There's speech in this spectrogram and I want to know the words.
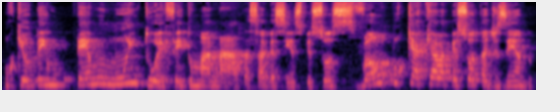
porque eu tenho, temo muito o efeito manada, sabe assim? As pessoas vão porque aquela pessoa está dizendo.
